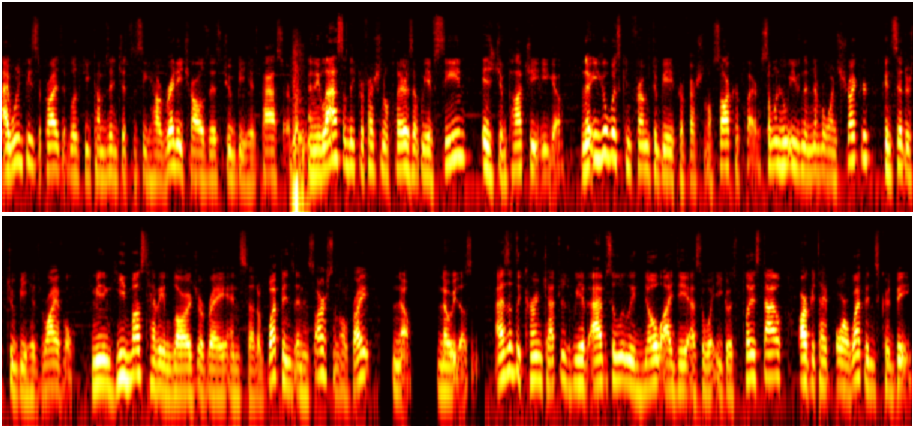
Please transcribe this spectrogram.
I wouldn't be surprised if Loki comes in just to see how ready Charles is to be his passer. And the last of the professional players that we have seen is Jinpachi Ego. Now, Ego was confirmed to be a professional soccer player, someone who even the number one striker considers to be his rival, meaning he must have a large array and set of weapons in his arsenal, right? No. No, he doesn't. As of the current chapters, we have absolutely no idea as to what Ego's playstyle, archetype, or weapons could be.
